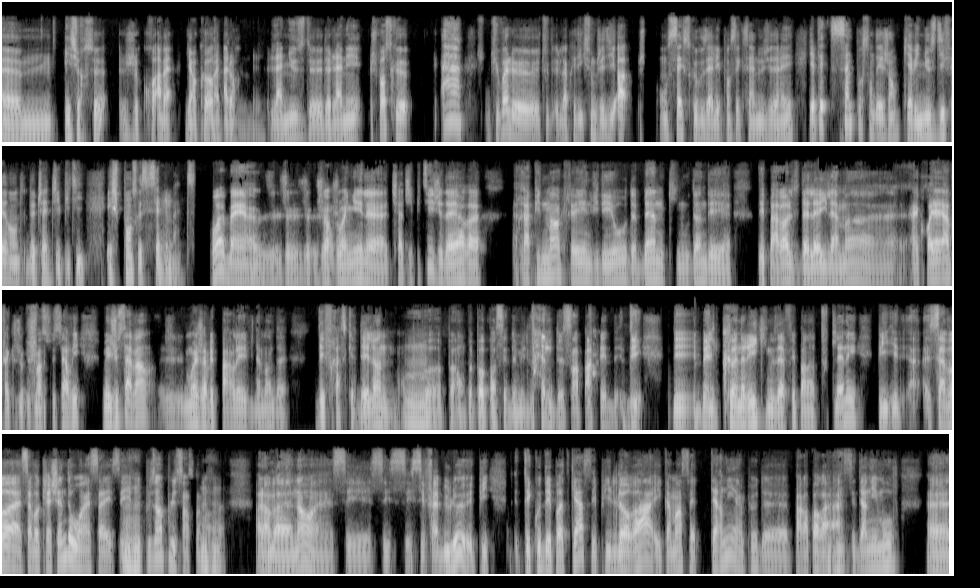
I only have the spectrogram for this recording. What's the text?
Euh, et sur ce, je crois. Ah ben, il y a encore. Alors, la news de, de l'année. Je pense que ah, tu vois le, la prédiction que j'ai dit, ah, on sait ce que vous allez penser que c'est la news de l'année. Il y a peut-être 5% des gens qui avaient une news différente de ChatGPT, et je pense que c'est celle de hmm. Matt. Ouais, ben, euh, je, je, je rejoignais le ChatGPT. J'ai d'ailleurs rapidement créer une vidéo de Ben qui nous donne des, des paroles du Dalai Lama euh, incroyables. Fait que je, m'en suis servi. Mais juste avant, moi, j'avais parlé évidemment de, des frasques d'Elon. On ne mhm. peut pas passer 2022 sans parler des, des, belles conneries qu'il nous a fait pendant toute l'année. Puis euh, ça va, ça va crescendo, hein, c'est mhm. de plus en plus en ce moment. Mhm. Alors euh, non, c'est fabuleux. Et puis tu écoutes des podcasts et puis Laura, il commence à être terni un peu de, par rapport à, ses derniers moves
